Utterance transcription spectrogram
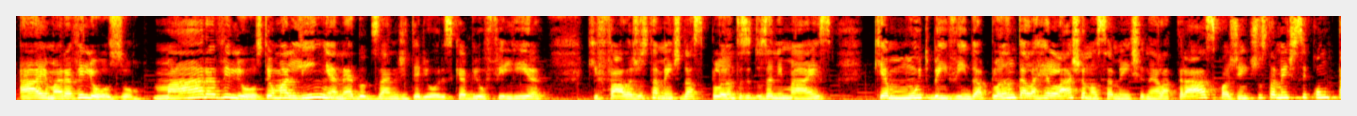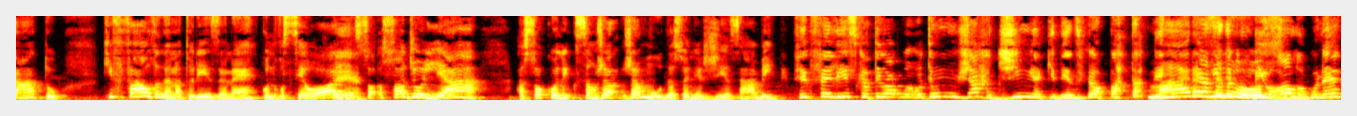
Ah, é maravilhoso. Maravilhoso. Tem uma linha, né, do design de interiores, que é a biofilia, que fala justamente das plantas e dos animais, que é muito bem-vindo. A planta, ela relaxa a nossa mente, né? Ela traz com a gente justamente esse contato que falta da natureza, né? Quando você olha, É. só, só de olhar, a sua conexão já, já muda a sua energia, sabe? Fico feliz que eu tenho, eu tenho um jardim aqui dentro do meu apartamento. Maravilhoso. Casada com um biólogo, né?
